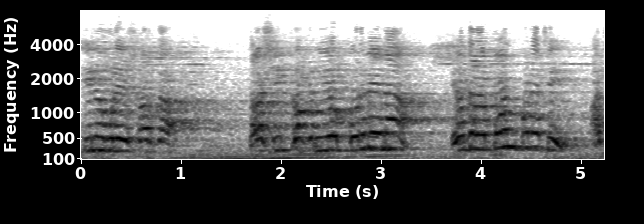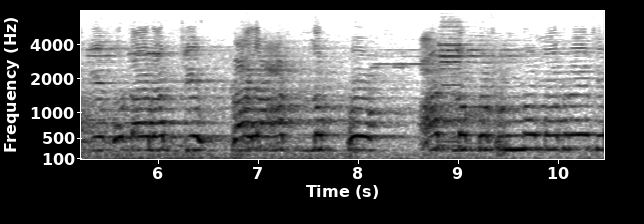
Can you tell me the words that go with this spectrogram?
তৃণমূলের সরকার। তারা শিক্ষক নিয়োগ করবে না। এটা তারা বন্ধ করেছে। আজকে গোটা রাজ্যে প্রায় আট লক্ষ আট লক্ষ শূন্য পদ রয়েছে।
